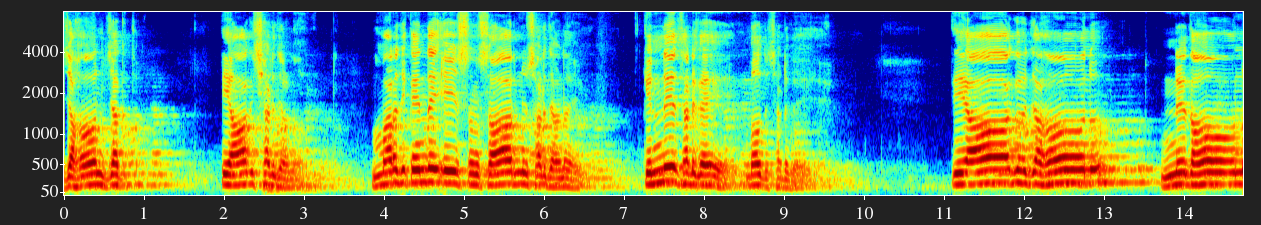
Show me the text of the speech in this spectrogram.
ਜਹਾਨ ਜਗਤ। ਤਿਆਗ ਛੱਡ ਜਾਣਾ। ਮਹਾਰਾਜ ਕਹਿੰਦੇ, ਇਹ ਸੰਸਾਰ ਨੂੰ ਛੱਡ ਜਾਣਾ ਹੈ ਕਿੰਨੇ ਛੱਡ ਗਏ? ਬਹੁਤ ਛੱਡ ਗਏ। ਤਿਆਗ, ਜਹਾਨ, ਨਿਦਾਨ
